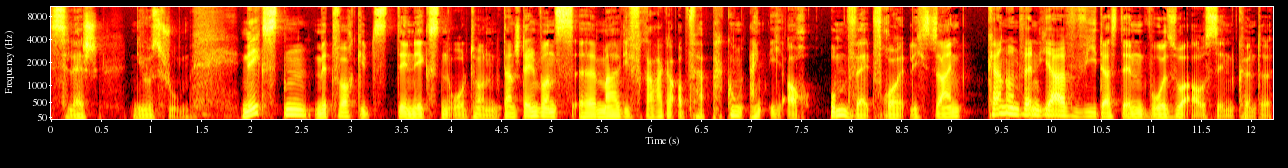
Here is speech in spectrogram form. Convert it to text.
slash Newsroom. Nächsten Mittwoch gibt's den nächsten O-Ton. Dann stellen wir uns äh, mal die Frage, ob Verpackung eigentlich auch umweltfreundlich sein kann und wenn ja, wie das denn wohl so aussehen könnte.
